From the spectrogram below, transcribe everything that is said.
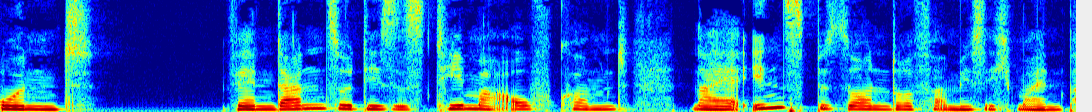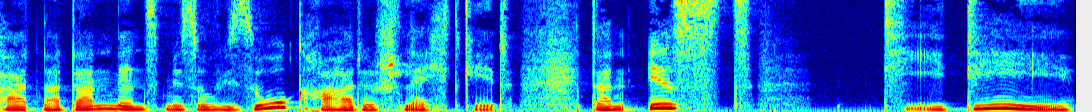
Und wenn dann so dieses Thema aufkommt, naja, insbesondere vermisse ich meinen Partner dann, wenn es mir sowieso gerade schlecht geht, dann ist die Idee,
